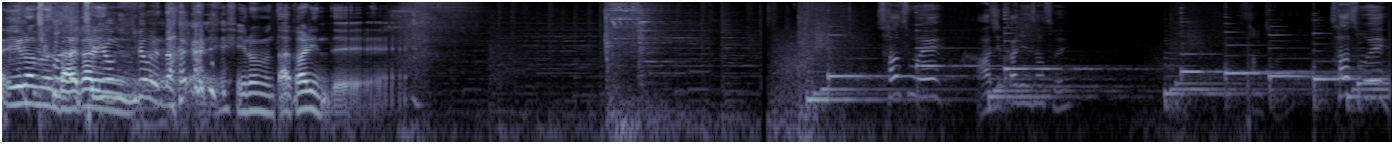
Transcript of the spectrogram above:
이러면 나가리인데. 이러면 나가리. 이러면 나가리인데. 사소해. 아직까진 사소해. 사소해.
